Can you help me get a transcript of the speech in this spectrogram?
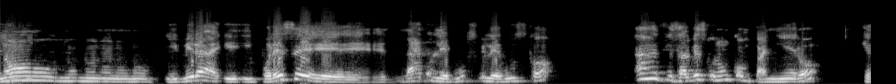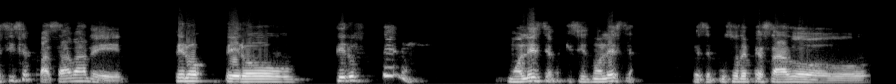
No, no, no, no, no, no. Y mira, y, por ese lado le busco y le busco. Ah, pues tal vez con un compañero que sí se pasaba de, pero, pero, pero, bueno, molestia, porque sí es molestia. Que se puso de pesado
